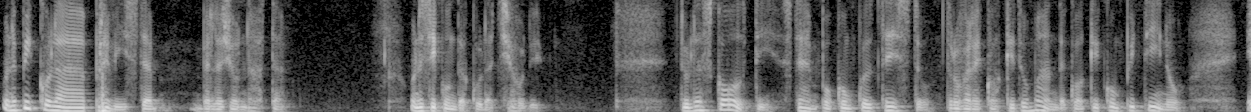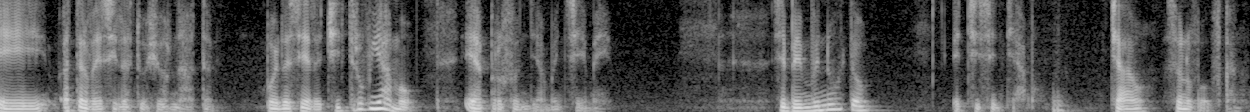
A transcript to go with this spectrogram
una piccola prevista per la giornata, una seconda colazione. Tu l'ascolti, stai un po' con quel testo, troverai qualche domanda, qualche compitino e attraversi la tua giornata. Poi la sera ci troviamo e approfondiamo insieme. Sei benvenuto e ci sentiamo. Tchau, sono novo Wolfgang.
